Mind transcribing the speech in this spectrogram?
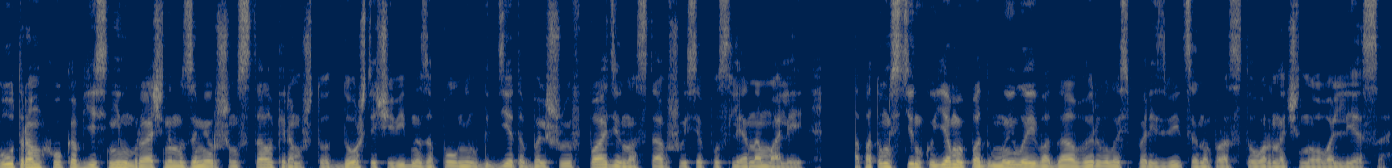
Утром Хук объяснил мрачным и замерзшим сталкерам, что дождь, очевидно, заполнил где-то большую впадину, оставшуюся после аномалии, а потом стенку ямы подмыло, и вода вырвалась порезвиться на простор ночного леса.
